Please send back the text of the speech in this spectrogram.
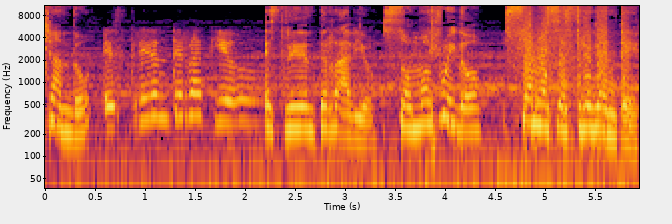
escuchando Estridente Radio. Estridente Radio. Somos ruido, somos estridente.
